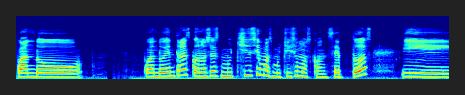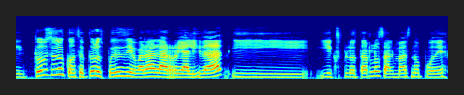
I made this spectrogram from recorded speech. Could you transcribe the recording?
cuando cuando entras conoces muchísimos, muchísimos conceptos y todos esos conceptos los puedes llevar a la realidad y, y explotarlos al más no poder.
